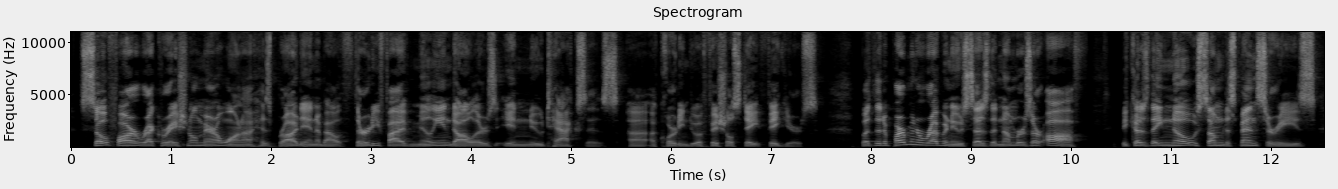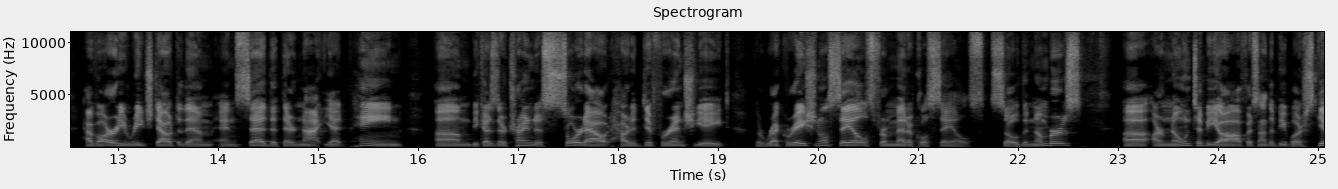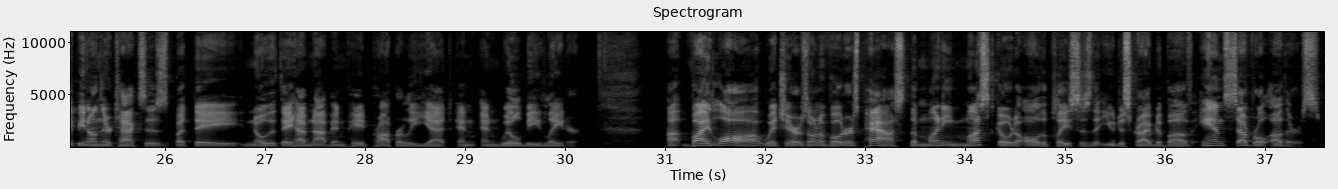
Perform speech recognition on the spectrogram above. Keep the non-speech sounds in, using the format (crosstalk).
So far, recreational marijuana has brought in about $35 million in new taxes, uh, according to official state figures. But the Department of Revenue says the numbers are off because they know some dispensaries have already reached out to them and said that they're not yet paying um, because they're trying to sort out how to differentiate the recreational sales from medical sales. So the numbers uh, are known to be off. It's not that people are skipping on their taxes, but they know that they have not been paid properly yet and, and will be later. Uh, by law, which Arizona voters passed, the money must go to all the places that you described above and several others.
